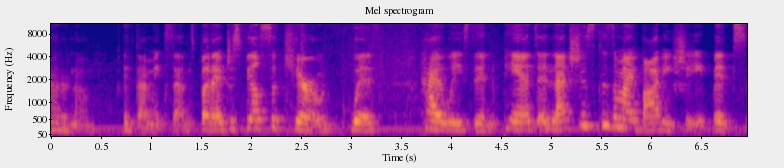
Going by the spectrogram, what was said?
I don't know if that makes sense, but I just feel secure with high-waisted pants and that's just because of my body shape. It's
